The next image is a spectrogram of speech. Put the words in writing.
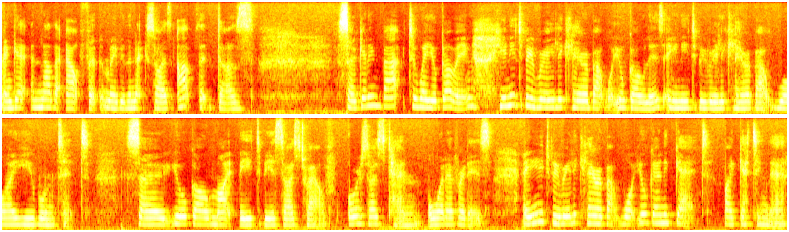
and get another outfit that maybe the next size up that does. So getting back to where you're going, you need to be really clear about what your goal is and you need to be really clear about why you want it. So your goal might be to be a size 12 or a size 10 or whatever it is. And you need to be really clear about what you're going to get by getting there.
